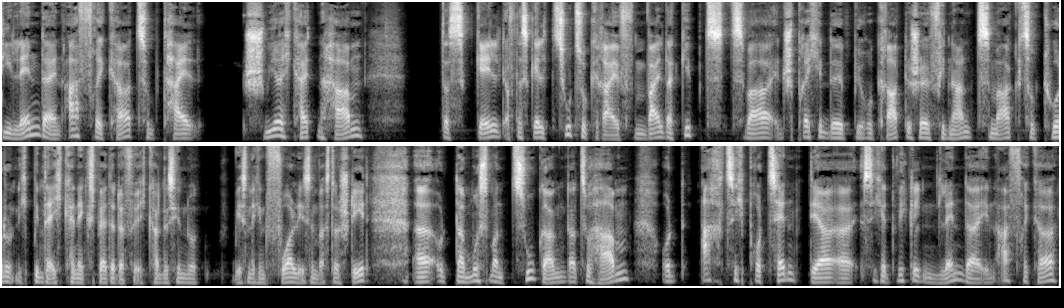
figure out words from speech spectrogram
die Länder in Afrika zum Teil Schwierigkeiten haben, das Geld, auf das Geld zuzugreifen, weil da gibt's zwar entsprechende bürokratische Finanzmarktstrukturen und ich bin da echt kein Experte dafür. Ich kann das hier nur Wesentlichen vorlesen, was da steht. Äh, und da muss man Zugang dazu haben. Und 80 Prozent der äh, sich entwickelnden Länder in Afrika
